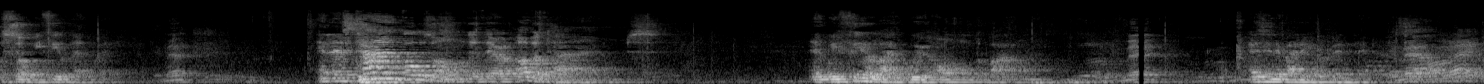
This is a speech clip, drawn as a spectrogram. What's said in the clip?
Or so we feel that way. Amen. And as time goes on, that there are other times that we feel like we're on the bottom. Amen. Has anybody ever been there? Amen. All right.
